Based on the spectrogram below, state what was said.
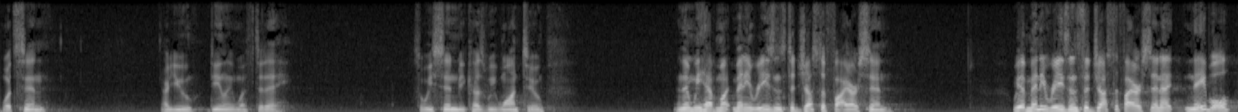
What sin are you dealing with today? So we sin because we want to. And then we have many reasons to justify our sin. We have many reasons to justify our sin. At Nabal,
